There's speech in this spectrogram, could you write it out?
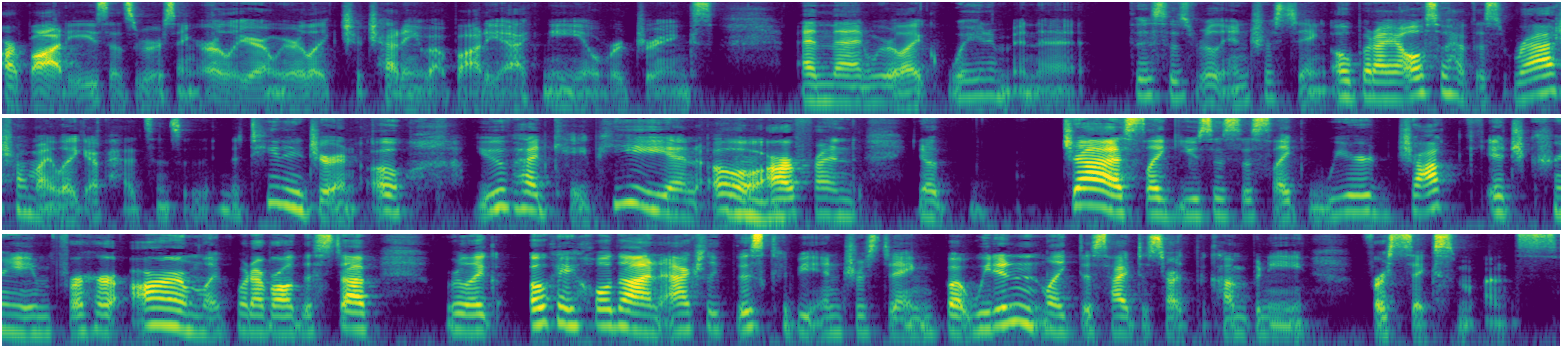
our bodies as we were saying earlier and we were like chit chatting about body acne over drinks. And then we were like, wait a minute, this is really interesting. Oh, but I also have this rash on my leg I've had since I've been a teenager. And oh, you've had KP. And oh, mm. our friend, you know, Jess like uses this like weird jock itch cream for her arm, like whatever, all this stuff. We are like, okay, hold on. Actually, this could be interesting. But we didn't like decide to start the company for six months.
